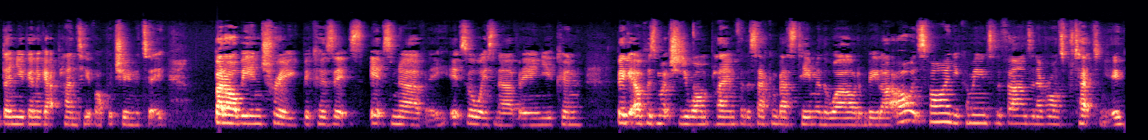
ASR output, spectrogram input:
then you're going to get plenty of opportunity but I'll be intrigued because it's it's nervy. It's always nervy, and you can big it up as much as you want playing for the second best team in the world and be like, oh, it's fine. You're coming into the fans and everyone's protecting you,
